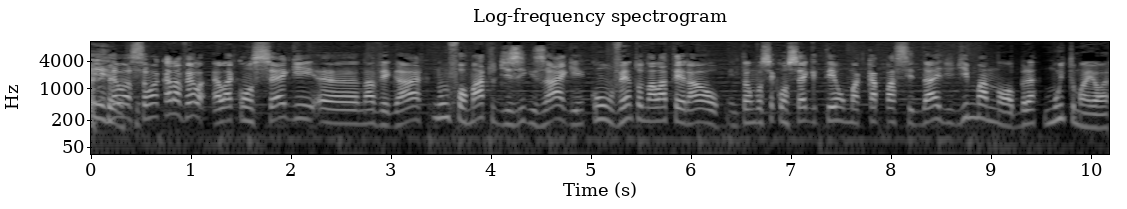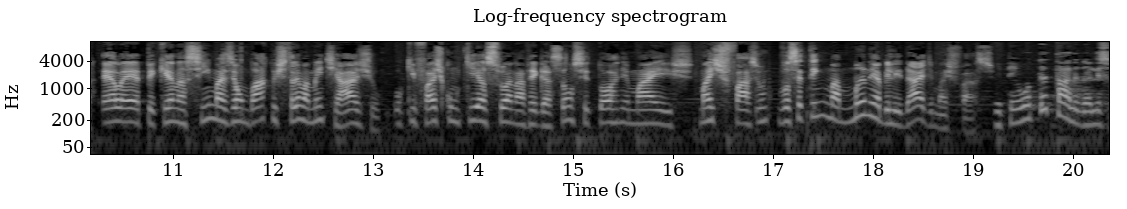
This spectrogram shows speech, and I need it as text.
em relação à caravela, ela consegue é, navegar num formato de zigue-zague com o vento na lateral. Então você consegue ter uma capacidade de manobra muito maior. Ela é pequena sim, mas é um barco extremamente ágil, o que faz com que a sua navegação se torne mais, mais fácil. Você tem uma maneabilidade mais fácil. E tem um outro detalhe, né? Eles,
